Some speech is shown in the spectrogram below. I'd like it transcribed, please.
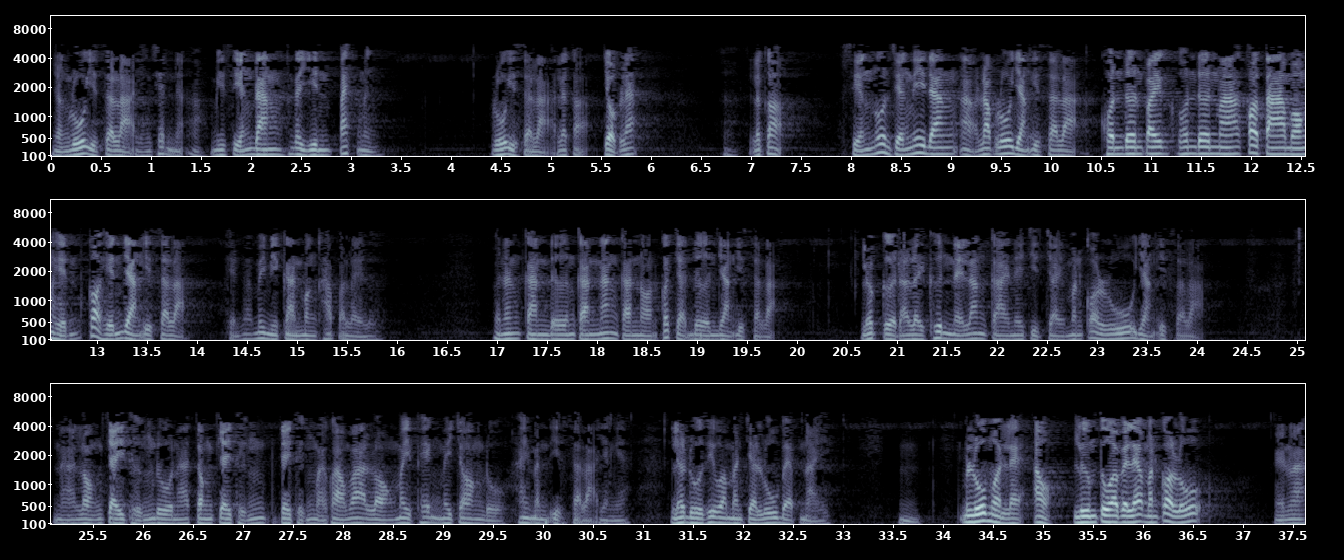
อย่างรู้อิสระอย่างเช่นเนี่ยมีเสียงดังได้ยินแป๊กหนึ่งรู้อิสระแล้วก็จบแล้วแล้วก็เสียงนู่นเสียงนี้ดังอ่ารับรู้อย่างอิสระ คนเดินไปคนเดินมาก็ตามองเห็น ก็เห็นอย่างอิสระ เห็นว่าไม่มีการบังคับอะไรเลย เพราะนั้นการเดินการนั่งการนอนก็จะเดินอย่างอิสระ แล้วเกิดอะไรขึ้นในร่างกายในจิตใจ มันก็รู้อย่างอิสระนะลองใจถึงดูนะจองใจถึงใจถึงหมายความว่า ลองไม่เพ่งไม่จ้องดู ให้มันอิสระอย่างเนี้ย แล้วดูที่ว่ามันจะรู้แบบไหน อืม มันรู้หมดแหละเอา้า ลืมตัวไปแล้ว มันก็รู้ เห็นไหม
